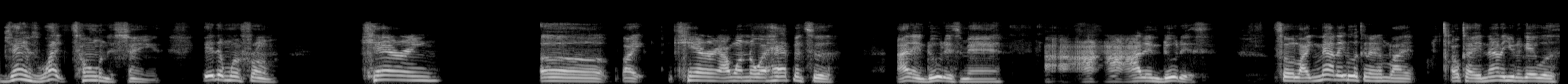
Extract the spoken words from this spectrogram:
James White tone has changed. It went from caring, uh, like caring. I want to know what happened to. I didn't do this, man. I, I I didn't do this. So like now they looking at him like, okay, now that you done gave us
